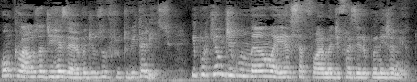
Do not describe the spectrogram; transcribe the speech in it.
com cláusula de reserva de usufruto vitalício. E por que eu digo não a essa forma de fazer o planejamento?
